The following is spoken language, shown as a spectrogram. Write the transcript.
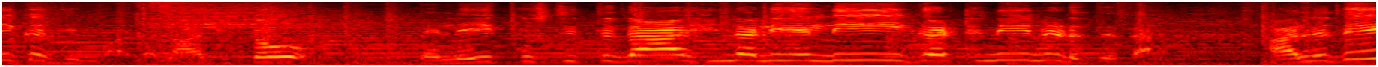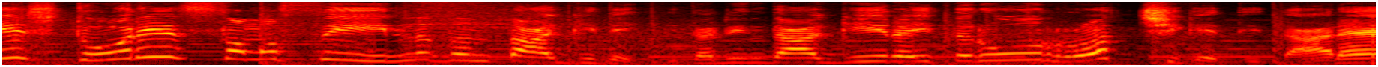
ನಿಗದಿ ಮಾಡಲಾಗಿತ್ತು. ಬೆಲೆ ಕುಸಿತದ ಹಿನ್ನೆಲೆಯಲ್ಲಿ ಈ ಘಟನೆ ನಡೆದಿದೆ. ಅಲ್ಲದೆ ಸ್ಟೋರೇಜ್ ಸಮಸ್ಯೆ ಇಲ್ಲದಂತಾಗಿದೆ. ಇದರಿಂದಾಗಿ ರೈತರು ರೊಚ್ಚಿಗೆದ್ದಿದ್ದಾರೆ.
